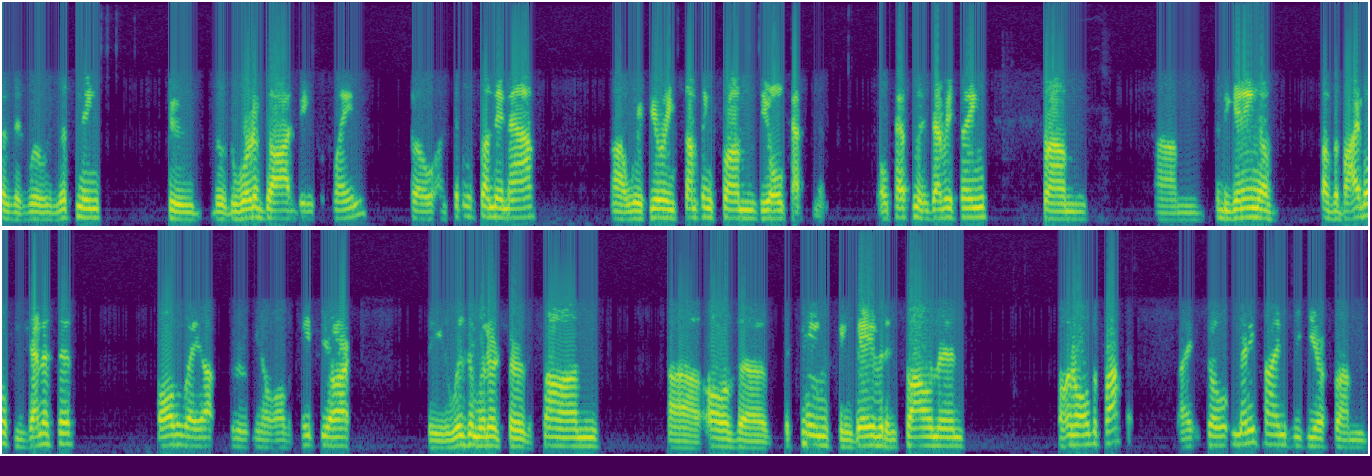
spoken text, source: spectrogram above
says that we're listening to the, the Word of God being proclaimed. So on typical Sunday Mass, uh, we're hearing something from the Old Testament. Old Testament is everything from um, the beginning of, of the Bible, from Genesis, all the way up through, you know, all the patriarchs, the wisdom literature, the Psalms, uh, all of the, the kings, King David and Solomon, and all the prophets, right? So many times we hear from,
